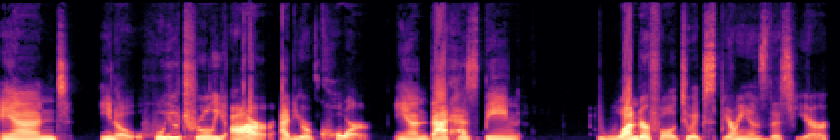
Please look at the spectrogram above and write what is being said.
And, you know, who you truly are at your core. And that has been wonderful to experience this year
